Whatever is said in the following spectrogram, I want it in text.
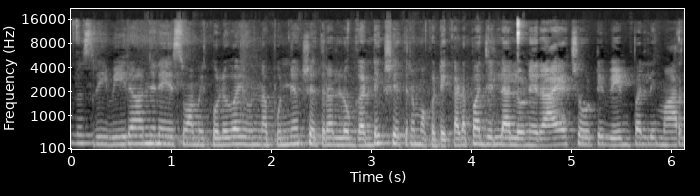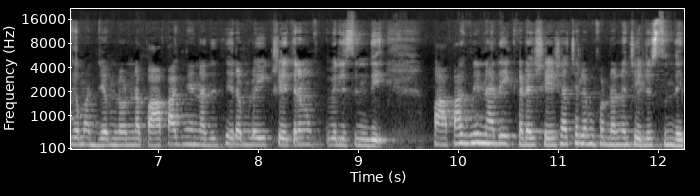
శ్రీ వీరాంజనేయ స్వామి కొలువై ఉన్న పుణ్యక్షేత్రాల్లో గండి క్షేత్రం ఒకటి. కడప జిల్లాలోని రాయచోటి వేంపల్లి మార్గ మధ్యంలో ఉన్న పాపాగ్ని నది తీరంలో ఈ క్షేత్రం వెలిసింది. పాపాగ్ని నది ఇక్కడ శేషాచలం కొండను చీలుస్తుంది.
